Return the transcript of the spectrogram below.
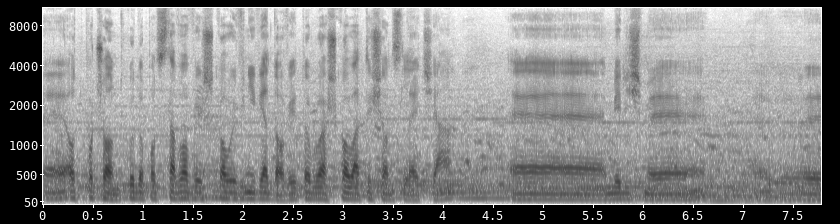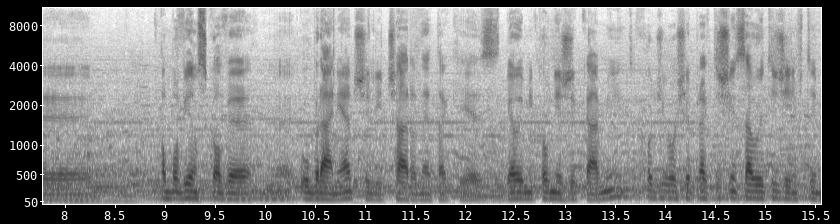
e, od początku, do podstawowej szkoły w Niewiadowie. To była szkoła tysiąclecia. E, mieliśmy e, obowiązkowe e, ubrania, czyli czarne takie z białymi kołnierzykami. Chodziło się praktycznie cały tydzień w tym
